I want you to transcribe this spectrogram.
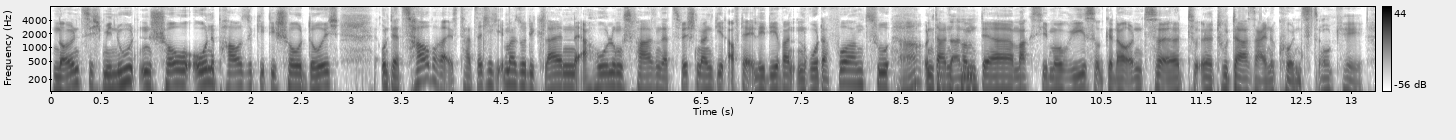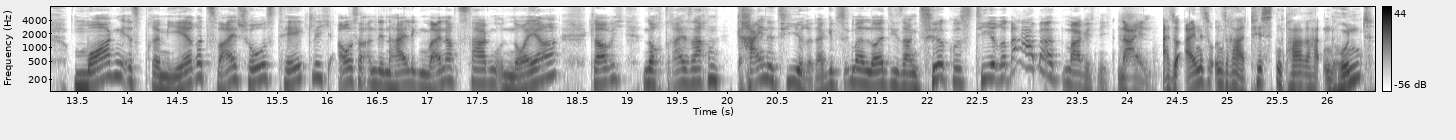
90 Minuten Show. Ohne Pause geht die Show durch. Und der Zauberer ist tatsächlich immer so die kleinen Erholungsphasen dazwischen. Dann geht auf der LED-Wand ein roter Vorhang zu Ah, und dann, und dann- kommt der Maxi Maurice und genau und äh, äh, tut da seine Kunst. Okay. Morgen ist Premiere, zwei Shows täglich, außer an den heiligen Weihnachtstagen und Neujahr, glaube ich. Noch drei Sachen, keine Tiere. Da gibt's immer Leute, die sagen Zirkustiere, aber mag ich nicht. Nein. Also eines unserer Artistenpaare hat einen Hund,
